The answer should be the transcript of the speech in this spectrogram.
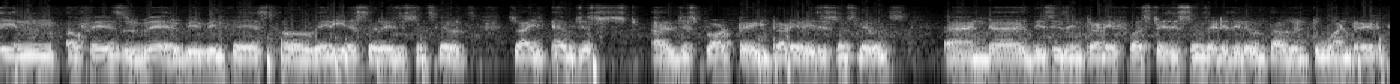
in a phase where we will face uh, various resistance levels. So i have just i'll just plot intraday resistance levels. And uh, this is intraday first resistance that is 11200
